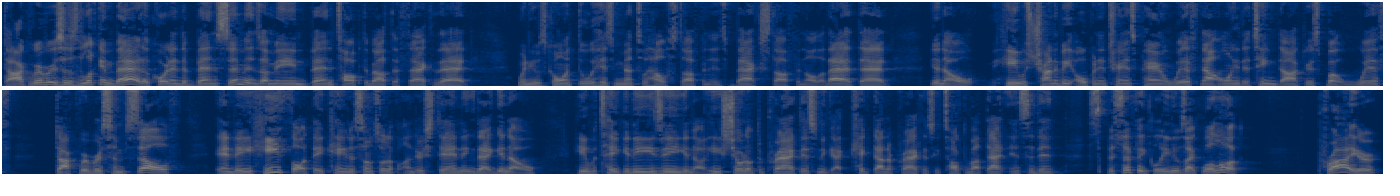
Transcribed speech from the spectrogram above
Doc Rivers is looking bad, according to Ben Simmons. I mean, Ben talked about the fact that when he was going through his mental health stuff and his back stuff and all of that, that, you know, he was trying to be open and transparent with not only the team doctors, but with Doc Rivers himself. And they, he thought they came to some sort of understanding that, you know, he would take it easy. You know, he showed up to practice and he got kicked out of practice. He talked about that incident specifically. And he was like, well, look, prior,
